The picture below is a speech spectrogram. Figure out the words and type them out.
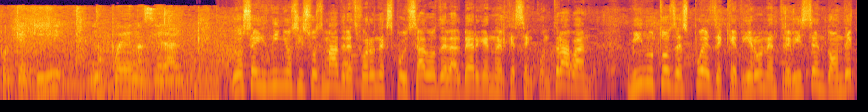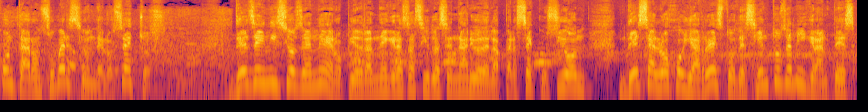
Porque aquí nos pueden hacer algo. Los seis niños y sus madres fueron expulsados del albergue en el que se encontraban, minutos después de que dieron una entrevista en donde contaron su versión de los hechos. Desde inicios de enero, Piedras Negras ha sido escenario de la persecución, desalojo y arresto de cientos de migrantes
